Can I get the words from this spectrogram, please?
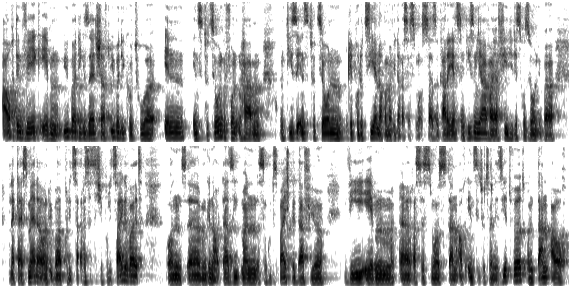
auch den Weg eben über die Gesellschaft, über die Kultur in Institutionen gefunden haben. Und diese Institutionen reproduzieren auch immer wieder Rassismus. Also gerade jetzt in diesem Jahr war ja viel die Diskussion über Black Lives Matter und über Polizei, rassistische Polizeigewalt. Und ähm, genau, da sieht man, das ist ein gutes Beispiel dafür, wie eben äh, Rassismus dann auch institutionalisiert wird und dann auch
